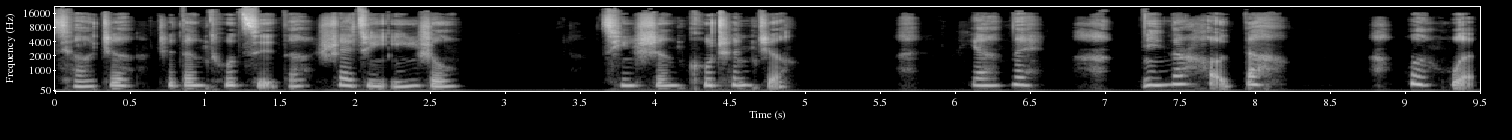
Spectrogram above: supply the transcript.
瞧着这登徒子的帅俊仪容，轻声哭嗔着：“衙内，你那儿好大，问问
